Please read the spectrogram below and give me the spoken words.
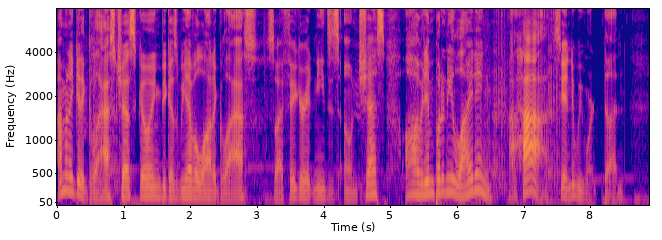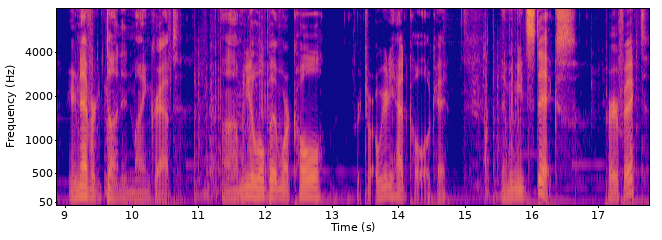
I'm going to get a glass chest going because we have a lot of glass. So I figure it needs its own chest. Oh, we didn't put any lighting. Aha. See, I knew we weren't done. You're never done in Minecraft. Um, we need a little bit more coal. For we already had coal, okay. Then we need sticks. Perfect.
